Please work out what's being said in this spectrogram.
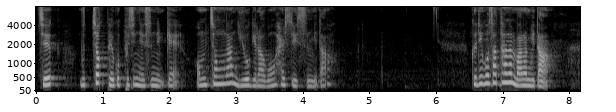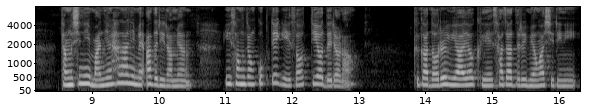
즉, 무척 배고프신 예수님께 엄청난 유혹이라고 할 수 있습니다. 그리고 사탄은 말합니다. 당신이 만일 하나님의 아들이라면 이 성전 꼭대기에서 뛰어내려라. 그가 너를 위하여 그의 사자들을 명하시리니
